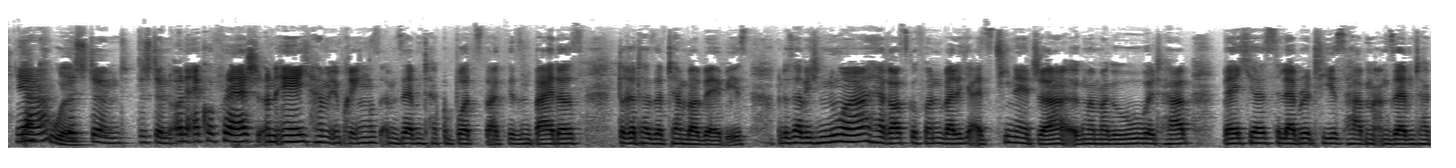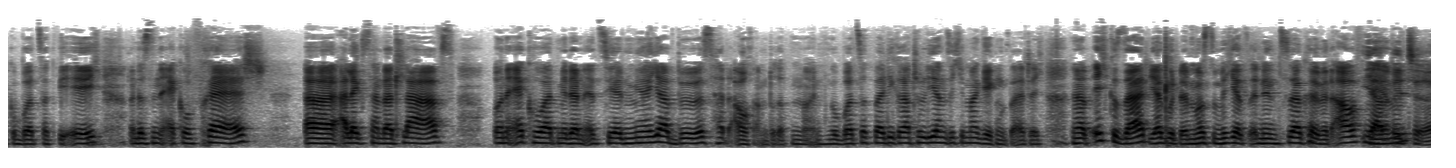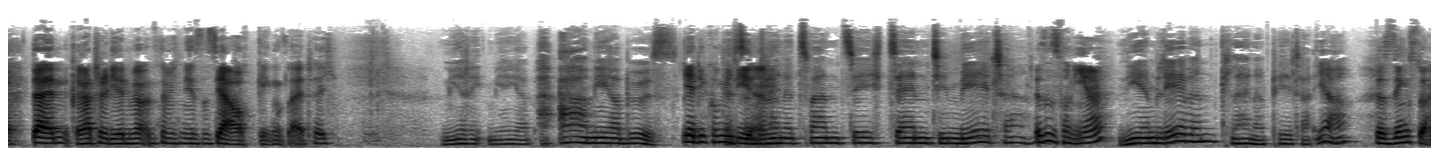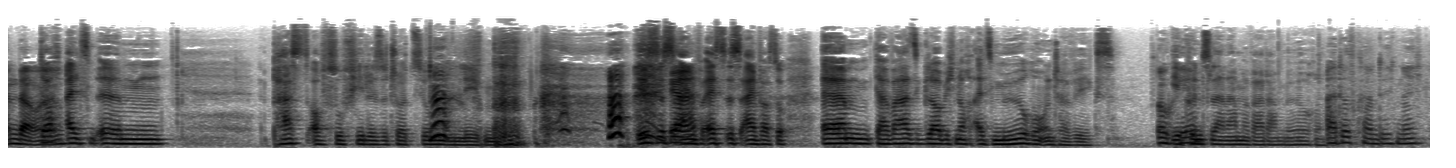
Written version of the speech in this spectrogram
Ja, Ja, cool. das stimmt, das stimmt. Und Echo Fresh und ich haben übrigens am selben Tag Geburtstag. Wir sind beides 3. September Babys. Und das habe ich nur herausgefunden, weil ich als Teenager irgendwann mal gegoogelt habe, welche Celebrities haben am selben Tag Geburtstag wie ich. Und das sind Echo Fresh, äh, Alexander Klavs und Echo hat mir dann erzählt, Mirja Bös hat auch am 3.9. Geburtstag, weil die gratulieren sich immer gegenseitig. Dann habe ich gesagt, ja gut, dann musst du mich jetzt in den Circle mit aufnehmen. Ja, bitte. Dann gratulieren wir uns nämlich nächstes Jahr auch gegenseitig. Miri, Mirja, ah, Mirja Bös. Ja, die Das sind Comedian. keine 20 Zentimeter. Ist es von ihr? Nie im Leben, kleiner Peter. Ja, Das singst du andauernd. doch, als, ähm, passt auf so viele Situationen Ah. im Leben. es, ist Ja. einfach, es ist einfach so. Ähm, da war sie, glaube ich, noch als Möhre unterwegs. Okay. Ihr Künstlername war da Möhre. Ah, das kannte ich nicht.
